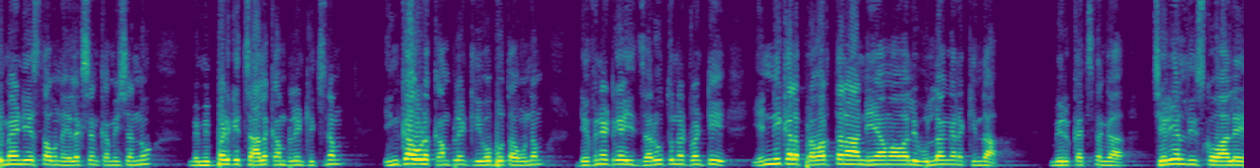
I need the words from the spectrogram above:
డిమాండ్ చేస్తూ ఉన్న ఎలక్షన్ కమిషన్ను మేము ఇప్పటికే చాలా కంప్లైంట్లు ఇచ్చినాం. ఇంకా కూడా కంప్లైంట్లు ఇవ్వబోతా ఉన్నాం. డెఫినెట్గా ఈ జరుగుతున్నటువంటి ఎన్నికల ప్రవర్తన నియమావళి ఉల్లంఘన కింద మీరు ఖచ్చితంగా చర్యలు తీసుకోవాలి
